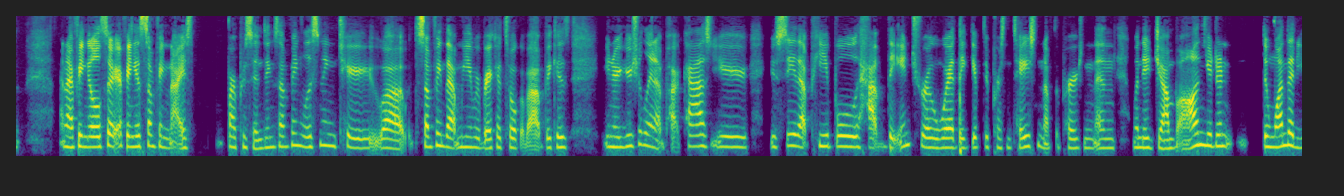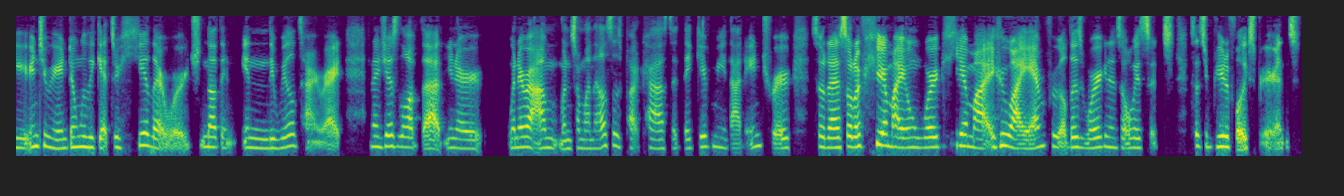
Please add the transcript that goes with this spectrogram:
And I think also I think it's something nice by presenting something, listening to uh, something that me and Rebecca talk about because you know usually in a podcast you you see that people have the intro where they give the presentation of the person and when they jump on you don't the one that you're interviewing don't really get to hear their words not in, in the real time right and i just love that you know whenever I'm on someone else's podcast that they give me that intro so that I sort of hear my own work, hear my who I am through all this work, and it's always such such a beautiful experience.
